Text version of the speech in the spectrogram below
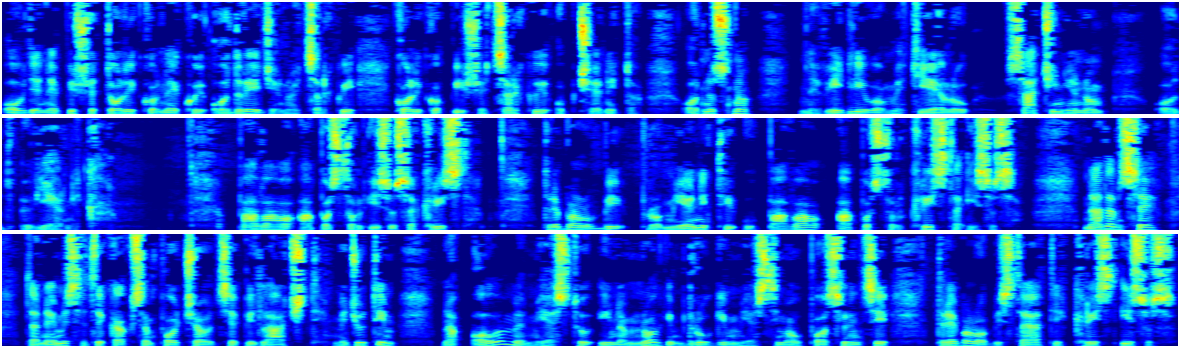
ovdje ne piše toliko nekoj određenoj crkvi, koliko piše crkvi općenito, odnosno nevidljivome tijelu sačinjenom od vjernika. Pavao apostol Isusa Krista. Trebalo bi promijeniti u Pavao apostol Krista Isusa. Nadam se da ne mislite kako sam počeo cepidlačiti. Međutim, na ovome mjestu i na mnogim drugim mjestima u posljednici trebalo bi stajati Krist Isus.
